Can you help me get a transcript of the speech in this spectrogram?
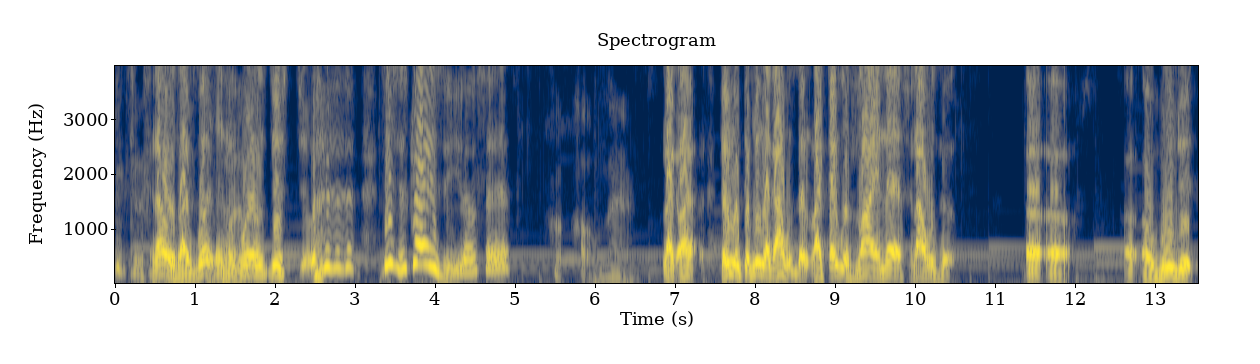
And I was like, what in the world is this? this is crazy. You know what I'm saying? Oh, oh man. Like, I, they looked at me like I was, like they was lioness and I was a, a, a, a, wounded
